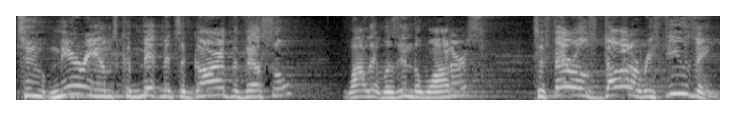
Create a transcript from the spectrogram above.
to Miriam's commitment to guard the vessel while it was in the waters, to Pharaoh's daughter refusing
